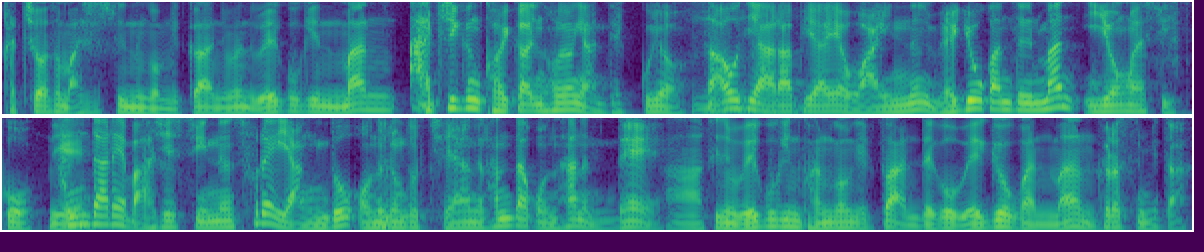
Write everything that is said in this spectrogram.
같이 와서 마실 수 있는 겁니까? 아니면 외국인만 아직은 거기까지는 허용이 안 됐고요. 음. 사우디아라비아에 와 있는 외교관들만 이용할 수 있고 예. 한 달에 마실 수 있는 술의 양도 어느 정도 제한을 한다고는 하는데 아 그냥 외국인 관광객도 안 되고 외교관만 그렇습니다.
